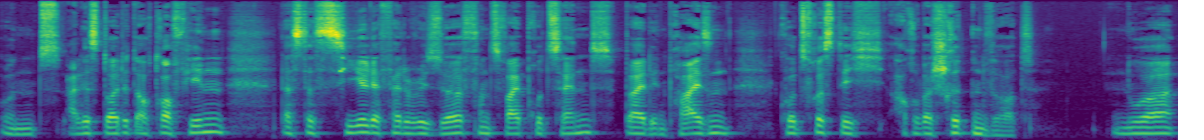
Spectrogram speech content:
Und alles deutet auch darauf hin, dass das Ziel der Federal Reserve von zwei Prozent bei den Preisen kurzfristig auch überschritten wird. Nur,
